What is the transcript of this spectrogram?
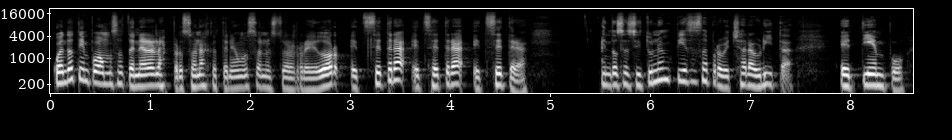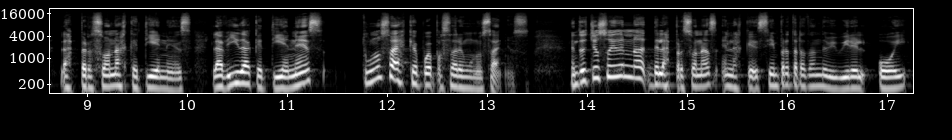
cuánto tiempo vamos a tener a las personas que tenemos a nuestro alrededor, etcétera, etcétera, etcétera. Entonces, si tú no empiezas a aprovechar ahorita el tiempo, las personas que tienes, la vida que tienes, tú no sabes qué puede pasar en unos años. Entonces, yo soy de, las personas en las que siempre tratan de vivir el hoy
